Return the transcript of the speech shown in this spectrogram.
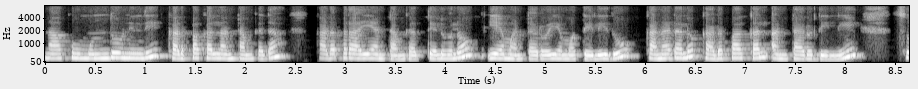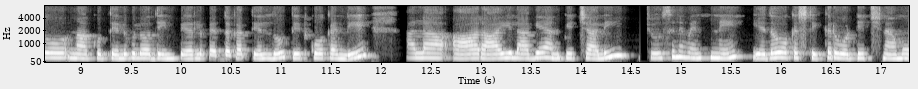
నాకు ముందు ఉన్నింది కడప కళ్ళు అంటాం కదా కడపరాయి అంటాం కదా తెలుగులో ఏమంటారో ఏమో తెలీదు. కన్నడలో కడపాకల్ అంటారు దీన్ని. సో నాకు తెలుగులో దీని పేర్లు పెద్దగా తెలియదు తిట్టుకోకండి. అలా ఆ రాయి లాగే చూపించాలి. చూసిన వెంటనే ఏదో ఒక స్టిక్కర్ ఒట్టించినాము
